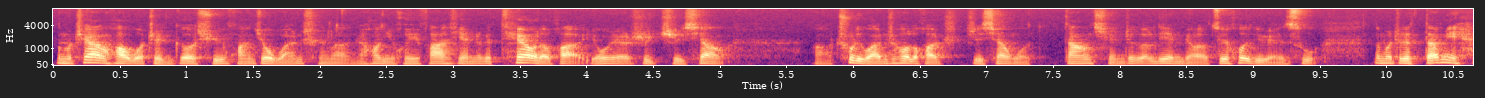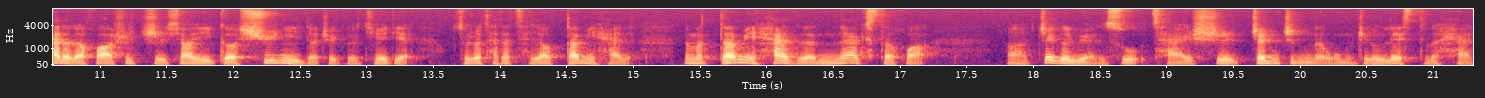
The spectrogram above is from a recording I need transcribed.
那么这样的话，我整个循环就完成了。然后你会发现这个 tail 的话，永远是指向。啊，处理完之后的话，指向我当前这个链表的最后一个元素。那么这个 dummy head 的话是指向一个虚拟的这个节点，所以说它才才叫 dummy head。那么 dummy head 的 next 的话，啊，这个元素才是真正的我们这个 list 的 head。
